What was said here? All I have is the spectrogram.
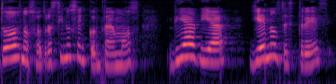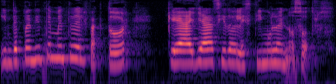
todos nosotros sí nos encontramos día a día llenos de estrés independientemente del factor que haya sido el estímulo en nosotros.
